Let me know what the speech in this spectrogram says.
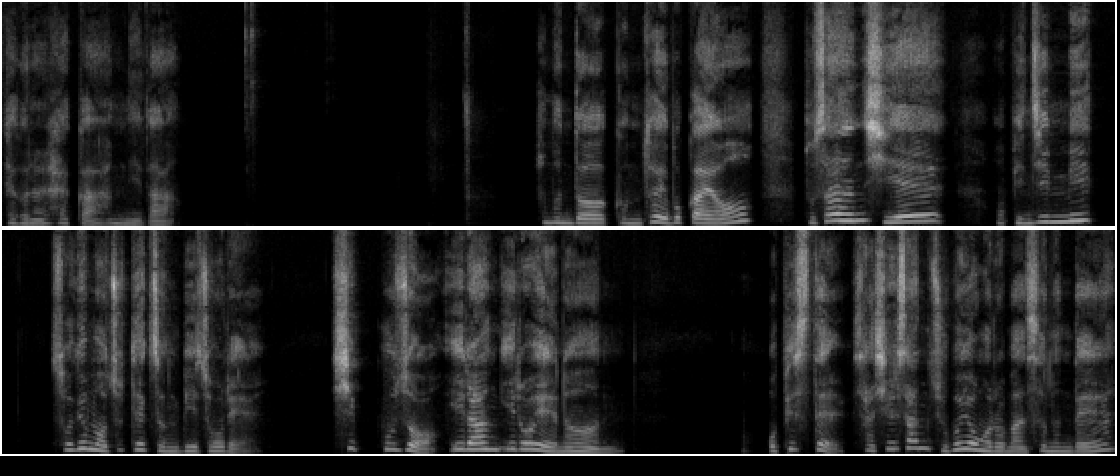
퇴근을 할까 합니다. 한 번 더 검토해 볼까요? 부산시의 빈집 및 소규모 주택 정비 조례 19조 1항 1호에는 오피스텔 사실상 주거용으로만 쓰는데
